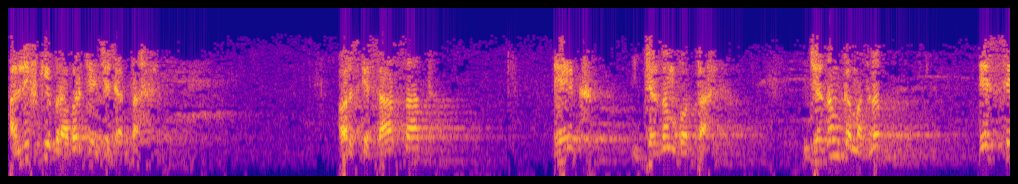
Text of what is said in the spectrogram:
الف کے برابر کھینچا جاتا ہے۔ اور اس کے ساتھ ساتھ ایک جزم ہوتا ہے۔ جزم کا مطلب اس سے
